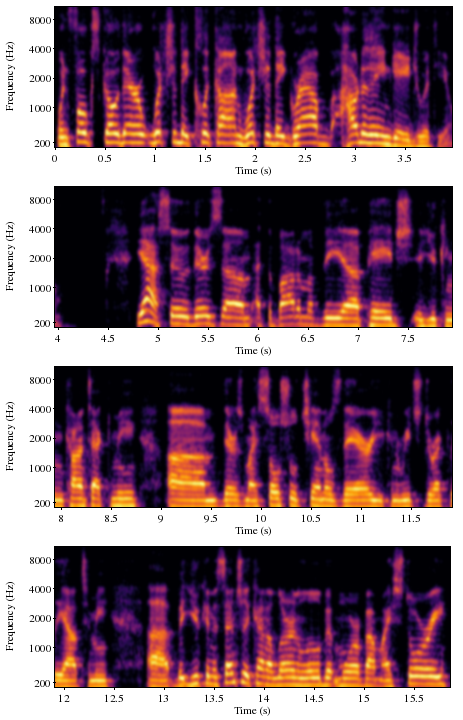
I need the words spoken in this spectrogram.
When folks go there, what should they click on? What should they grab? How do they engage with you? Yeah, so there's um, at the bottom of the uh, page, you can contact me. Um, there's my social channels there. You can reach directly out to me. Uh, but you can essentially kind of learn a little bit more about my story.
